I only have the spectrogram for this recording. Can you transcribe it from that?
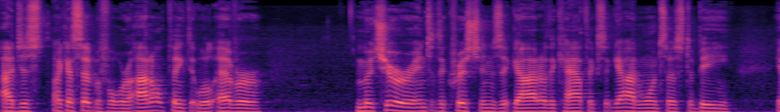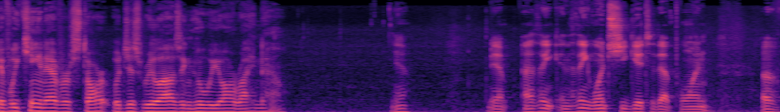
I just like I said before, I don't think that we'll ever mature into the Christians that God or the Catholics that God wants us to be if we can't ever start with just realizing who we are right now. Yeah. Yeah. I think and I think once you get to that point of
